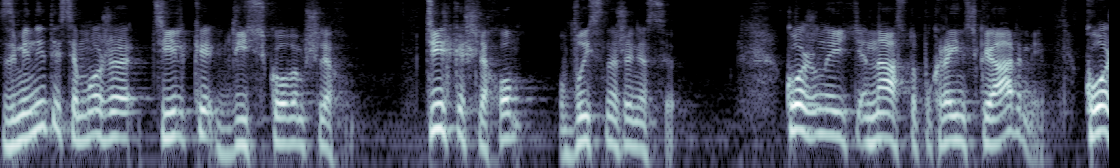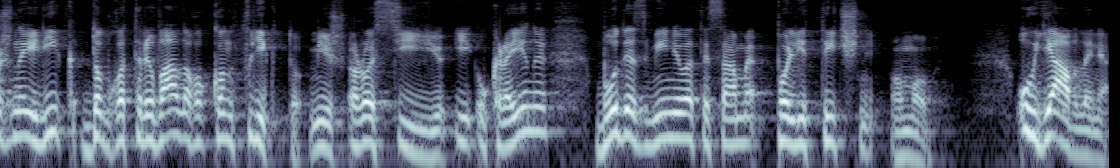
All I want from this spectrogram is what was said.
Змінитися може тільки військовим шляхом, тільки шляхом виснаження сил. Кожний наступ української армії, кожний рік довготривалого конфлікту між Росією і Україною буде змінювати саме політичні умови, уявлення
